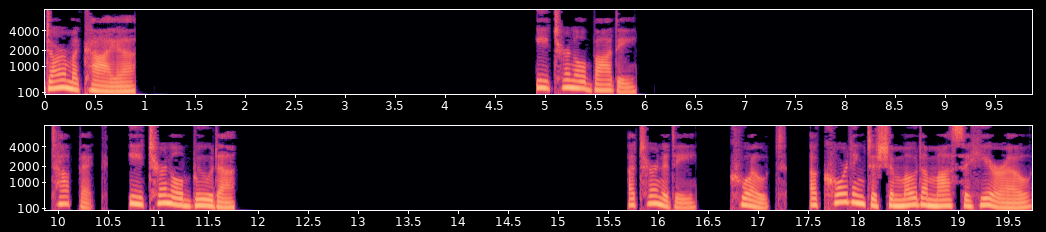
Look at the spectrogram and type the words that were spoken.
Dharmakaya Eternal body Eternal Buddha Eternity Quote, According to Shimoda Masahiro,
